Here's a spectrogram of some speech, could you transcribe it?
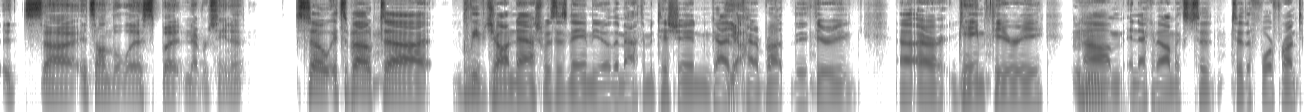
it's, uh, it's on the list, but never seen it. So it's about, uh, I believe John Nash was his name. You know, the mathematician guy Yeah. that kind of brought the theory, uh, or game theory, Mhm. um, and economics to to the forefront.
